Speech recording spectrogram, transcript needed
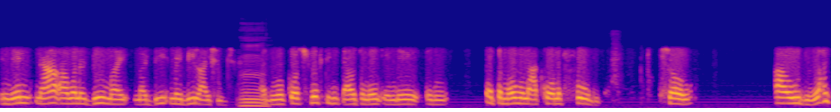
And then now I want to do my my B my B license. Mm. It will cost fifteen thousand and in there and at the moment I can't afford it. So I would like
